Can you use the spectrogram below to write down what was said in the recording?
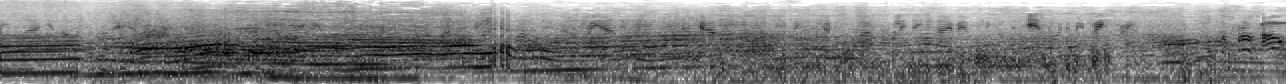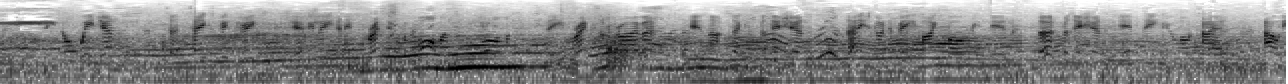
He's there in that position. The Norwegian to take victory. Lee, an impressive performance from the Wrexham driver in that second position. Then he's going to be Mike Boak in third position in the Kumho Tire Audi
